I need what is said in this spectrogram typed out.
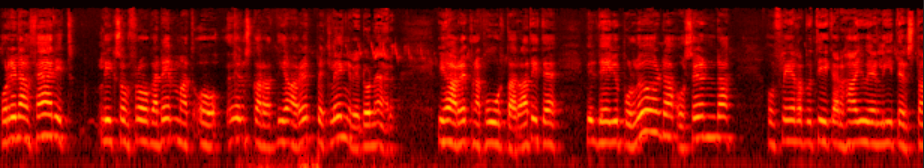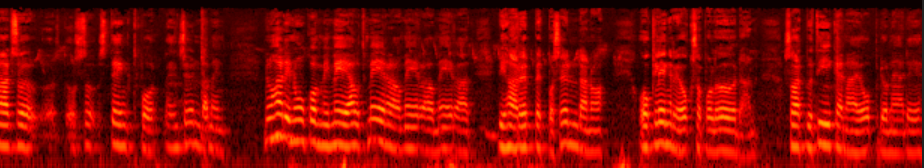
Och redan färdigt liksom fråga dem att, och önskar att de har öppet längre då när vi har öppna portar. Att det, det är ju på lördag och söndag och flera butiker har ju en liten stad så, så stängt på en söndag men nu har det nog kommit med allt mera och mera och mera att de har öppet på söndagen och och längre också på lördagen. Så att butikerna är upp då när det är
